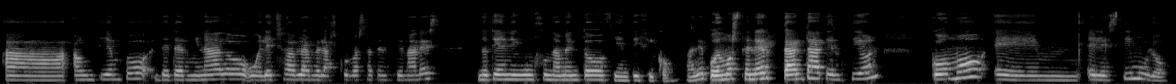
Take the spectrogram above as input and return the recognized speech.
a, a un tiempo determinado o el hecho de hablar de las curvas atencionales no tiene ningún fundamento científico, ¿vale? Podemos tener tanta atención como em, el estímulo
